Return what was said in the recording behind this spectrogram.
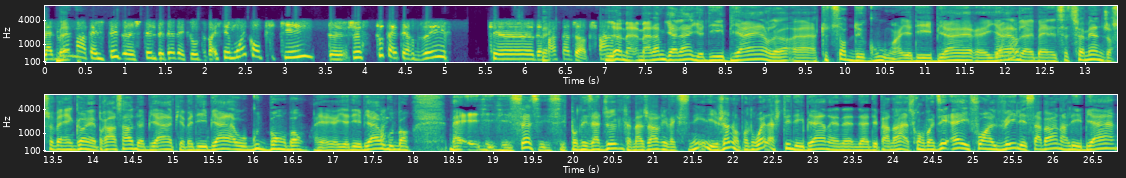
la nouvelle mentalité de jeter le bébé avec l'eau du bain. C'est moins compliqué de juste tout interdire que de Ben, faire sa job. Je pense. Là, ma- Madame Galland, il y a des bières là, à toutes sortes de goûts. hein. Il y a des bières. euh, Hier, Mhm. là, ben, cette semaine, je recevais un gars, un brasseur de bière, puis il y avait des bières au goût de bonbons. Il y a, des bières au goût de bonbons. Mais y- ça, c'est pour des adultes majeurs et vaccinés. Les jeunes n'ont pas le droit d'acheter des bières dépanneurs. Est-ce qu'on va dire, hey, il faut enlever les saveurs dans les bières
